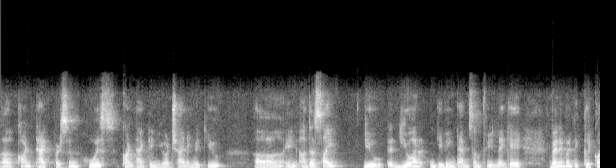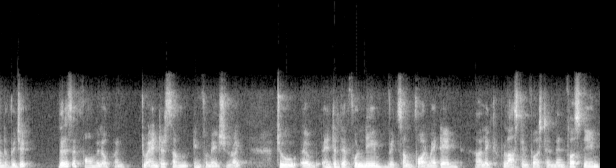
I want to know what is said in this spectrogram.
uh, contact person who is contacting you or chatting with you uh, in other side, you you are giving them some field like a whenever they click on the widget, there is a form will open to enter some information, right? To uh, enter their full name with some formatted uh, like last name first and then first name,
